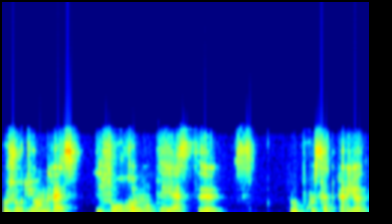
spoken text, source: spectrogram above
aujourd'hui en Grèce, il faut remonter à ce, cette période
